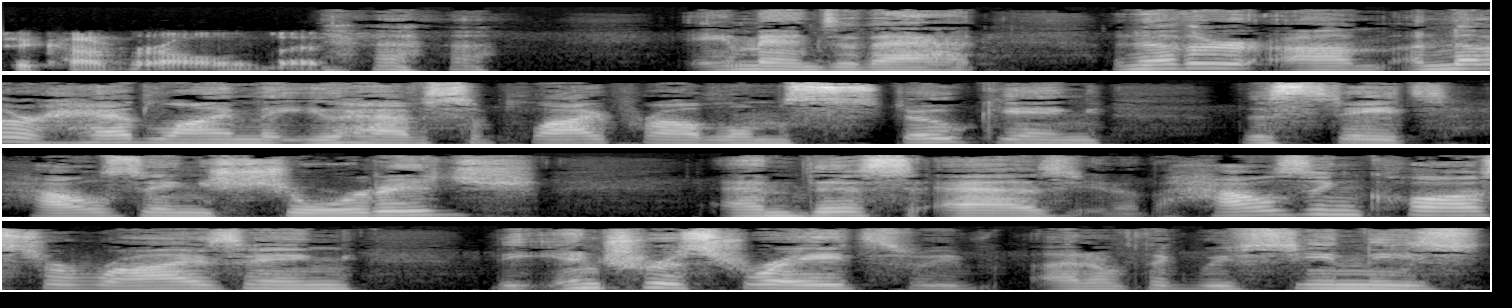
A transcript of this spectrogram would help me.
to cover all of this. Amen to that. Another um, another headline that you have: supply problems stoking the state's housing shortage, and this as you know the housing costs are rising, the interest rates. We I don't think we've seen these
